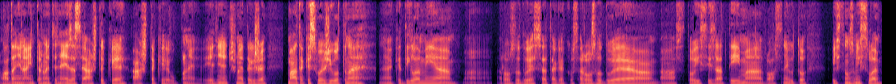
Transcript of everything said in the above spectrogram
hľadaní na internete, nie je zase až také, až také úplne jedinečné, takže má také svoje životné nejaké dilemy a, a rozhoduje sa tak, ako sa rozhoduje a, a stojí si za tým a vlastne ju to v istom zmysle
